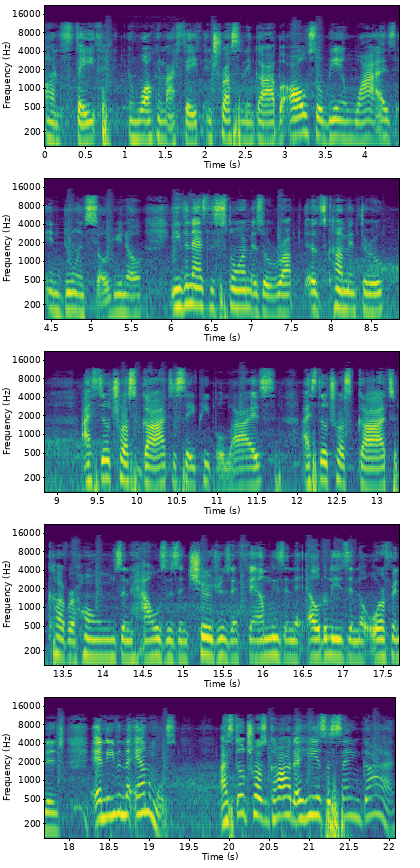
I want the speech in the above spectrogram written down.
on faith and walking my faith and trusting in God, but also being wise in doing so. You know, even as the storm is erupt, is coming through, I still trust God to save people's lives. I still trust God to cover homes and houses and children and families and the elderlies and the orphanage and even the animals. I still trust God that He is the same God.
